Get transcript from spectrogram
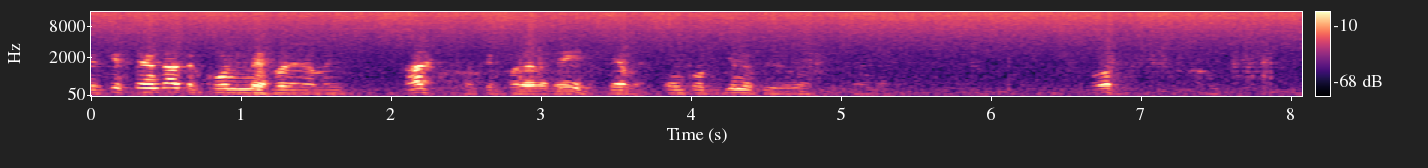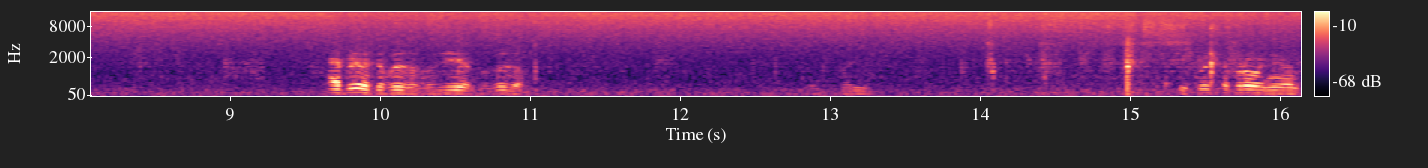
Perché sei andata con me. Ah? Contemporaneamente Sì, insieme. un pochettino più andata. Oh, Eh, prima ti ho preso così, ho preso. Sì, questa prova di non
